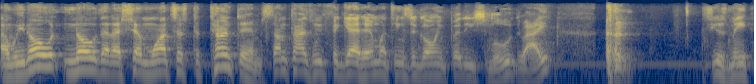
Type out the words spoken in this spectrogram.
and we don't know that Hashem wants us to turn to Him. Sometimes we forget Him when things are going pretty smooth, right? Excuse me.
